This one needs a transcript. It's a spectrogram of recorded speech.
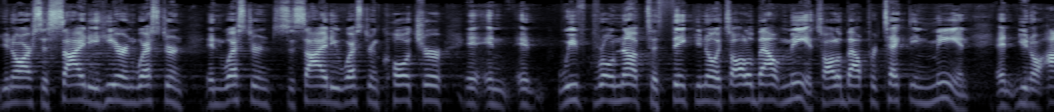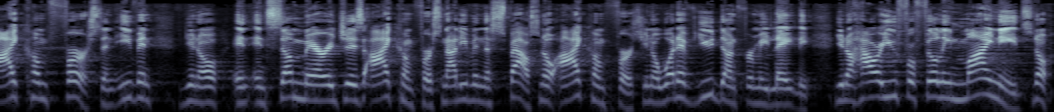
You know, our society here in Western, in Western society, Western culture, in, in, we've grown up to think, you know, it's all about me. It's all about protecting me. And, and, you know, I come first. And even, you know, in, in some marriages, I come first, not even the spouse. No, I come first. You know, what have you done for me lately? You know, how are you fulfilling my needs? No,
